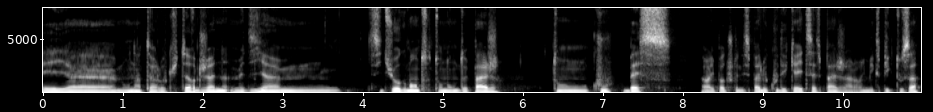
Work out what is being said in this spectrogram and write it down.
Et euh, mon interlocuteur, John, me dit si tu augmentes ton nombre de pages, ton coût baisse. Alors à l'époque, je ne connaissais pas le coût des cahiers de 16 pages. Alors il m'explique tout ça.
